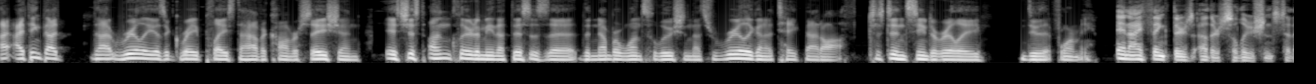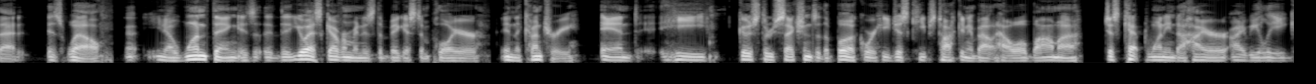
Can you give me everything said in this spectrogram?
I, I think that that really is a great place to have a conversation. It's just unclear to me that this is the the number one solution that's really going to take that off. Just didn't seem to really do that for me. And I think there's other solutions to that as well. Uh, you know, one thing is uh, the US government is the biggest employer in the country. And he goes through sections of the book where he just keeps talking about how Obama just kept wanting to hire Ivy League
